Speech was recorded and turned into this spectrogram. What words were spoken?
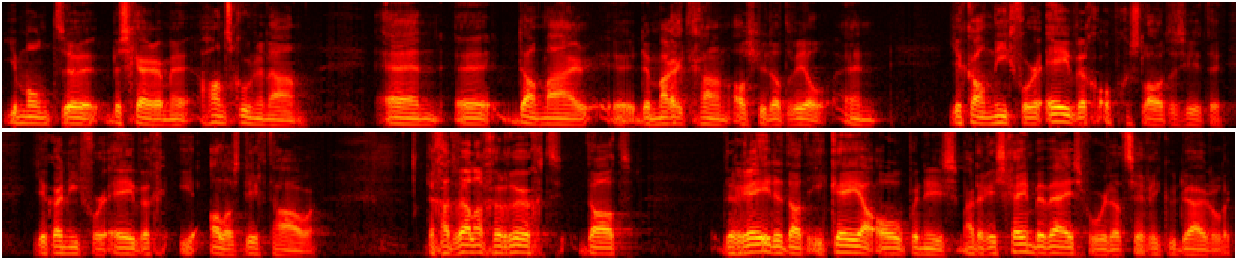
Je mond uh, beschermen, handschoenen aan. En uh, dan maar uh, de markt gaan als je dat wil. En je kan niet voor eeuwig opgesloten zitten. Je kan niet voor eeuwig alles dicht houden. Er gaat wel een gerucht dat de reden dat IKEA open is, maar er is geen bewijs voor, dat zeg ik u duidelijk,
